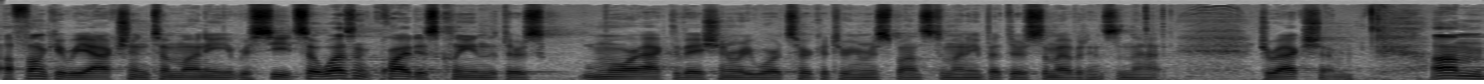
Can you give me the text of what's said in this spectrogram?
a funky reaction to money receipt. So it wasn't quite as clean that there's more activation reward circuitry in response to money, but there's some evidence in that direction. Um,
